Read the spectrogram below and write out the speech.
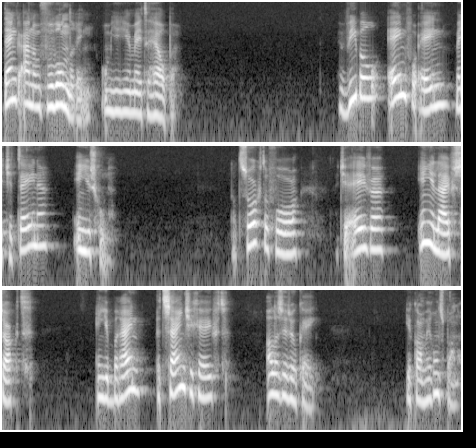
Denk aan een verwondering om je hiermee te helpen. Wiebel één voor één met je tenen in je schoenen. Dat zorgt ervoor dat je even in je lijf zakt en je brein het seintje geeft: alles is oké. Je kan weer ontspannen.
